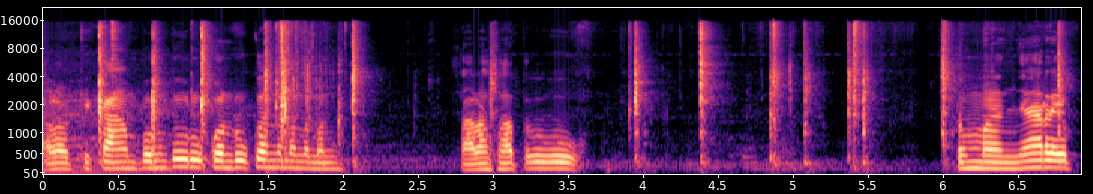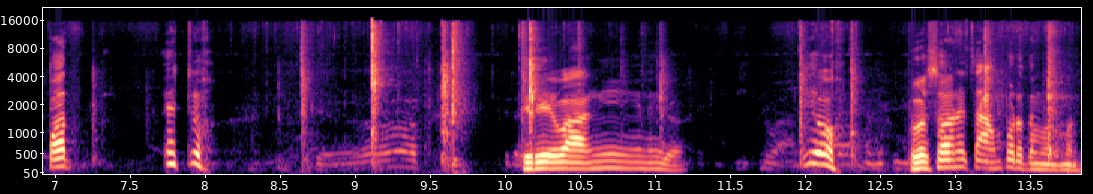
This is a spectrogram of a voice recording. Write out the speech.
Kalau di kampung tuh rukun-rukun teman-teman. Salah satu temannya repot. Aduh. Direwangi ini yo. Yo, bosone campur teman-teman.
